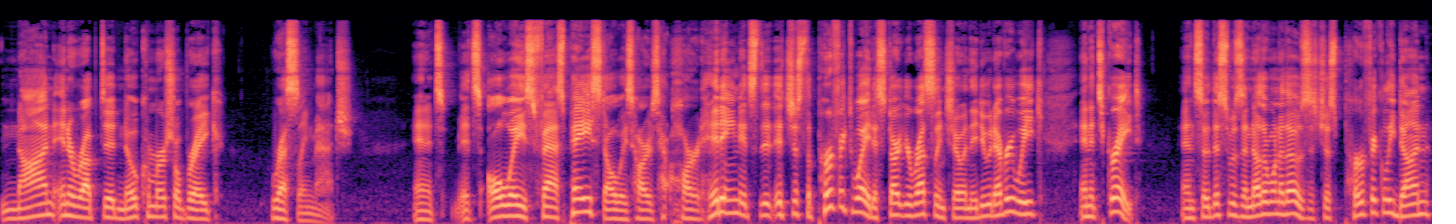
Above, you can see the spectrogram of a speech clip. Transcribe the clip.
non-interrupted, no commercial break wrestling match. And it's it's always fast paced, always hard hard hitting. It's the, it's just the perfect way to start your wrestling show and they do it every week and it's great. And so this was another one of those. It's just perfectly done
